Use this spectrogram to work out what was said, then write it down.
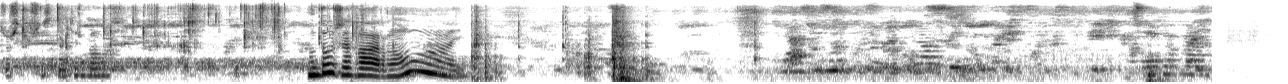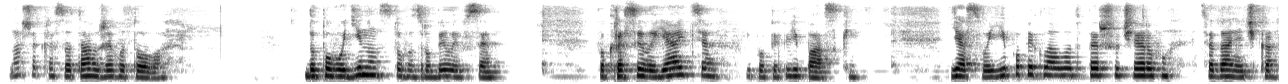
Трошки щось не. Дуже гарно. Ой. Наша красота вже готова. До поводіна з того зробили все. Покрасили яйця і попекли паски. Я свої попекла от в першу чергу. Ця Данечка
